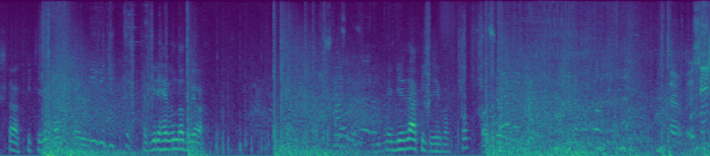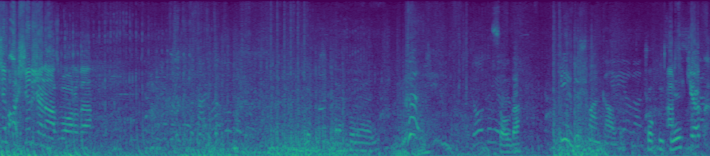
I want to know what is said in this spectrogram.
Şurada bak bitecek bak. Biri gitti. Bak biri Heaven'da duruyor bak. Ve bir daha pikleyecek bak. Hop. Basıyorum. Sage'in aşırı canı az bu arada. Çok şu tarafta onu öğrendik. Solda. Bir düşman kaldı. Çok iyisiniz. Artık yok.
